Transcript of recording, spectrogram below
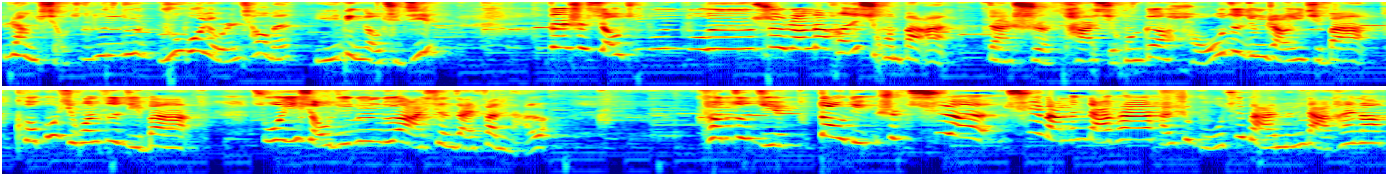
让小鸡墩墩，如果有人敲门，一定要去接。但是小鸡墩墩虽然他很喜欢办案，但是他喜欢跟猴子警长一起办案，可不喜欢自己办案。所以小鸡墩墩啊，现在犯难了。他自己到底是去去把门打开，还是不去把门打开呢？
